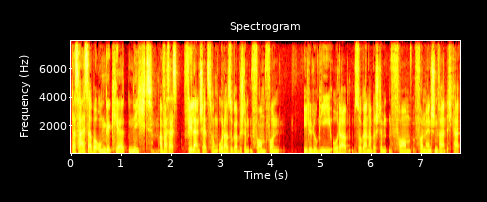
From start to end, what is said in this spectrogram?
Das heißt aber umgekehrt nicht, was heißt Fehleinschätzung oder sogar bestimmten Formen von Ideologie oder sogar einer bestimmten Form von Menschenfeindlichkeit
